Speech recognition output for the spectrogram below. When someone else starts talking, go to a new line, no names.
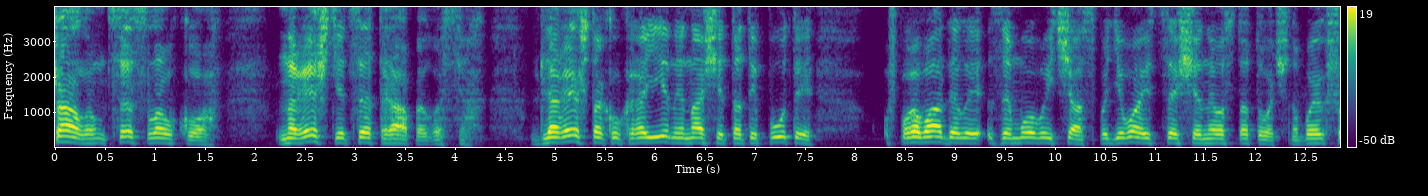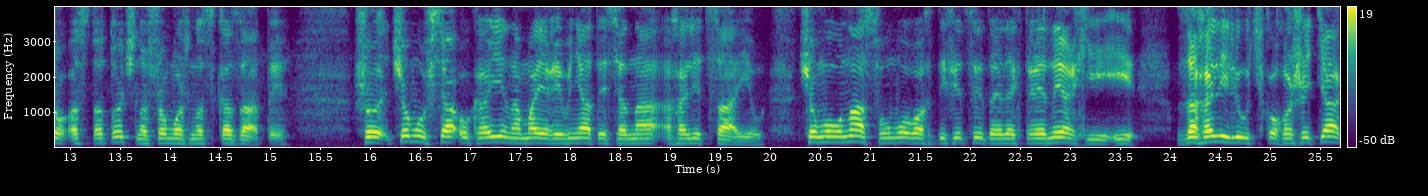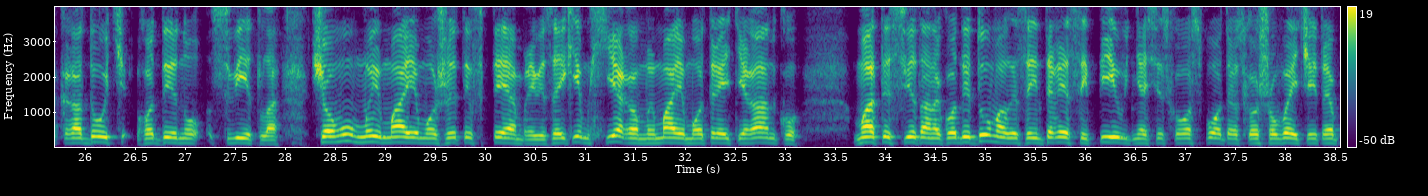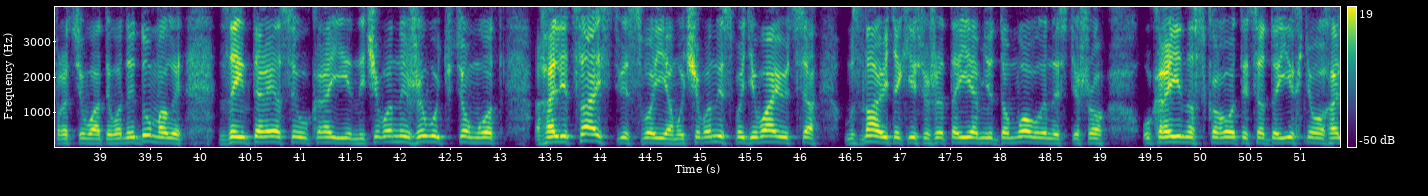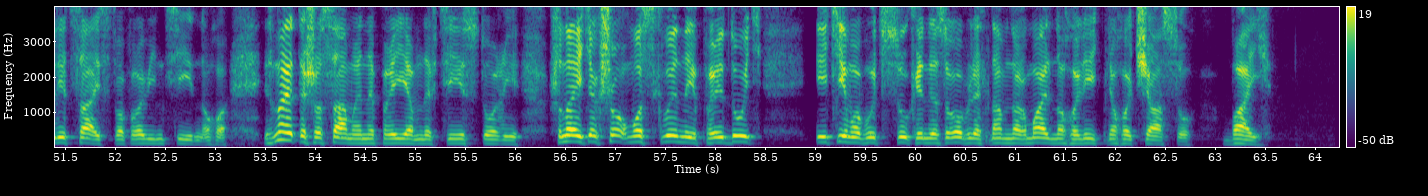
Шалом, це Славко. Нарешті це трапилося. Для решток України наші татипути впровадили зимовий час. Сподіваюсь, це ще не остаточно. Бо якщо остаточно, що можна сказати? Що чому вся Україна має рівнятися на галіцаїв? Чому у нас в умовах дефіциту електроенергії і взагалі людського життя крадуть годину світла? Чому ми маємо жити в темряві? За яким хером ми маємо о третій ранку мати світанок? Вони думали за інтереси півдня сільськогосподарського, що ввечері треба працювати. Вони думали за інтереси України. Чи вони живуть в цьому от галіцайстві своєму, чи вони сподіваються, знають якісь уже таємні домовленості, що Україна скоротиться до їхнього галіцайства провінційного. І знаєте, що саме неприємне в цій історії? Що навіть якщо москвини прийдуть, і ті, мабуть, суки не зроблять нам нормального літнього часу. Бай.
